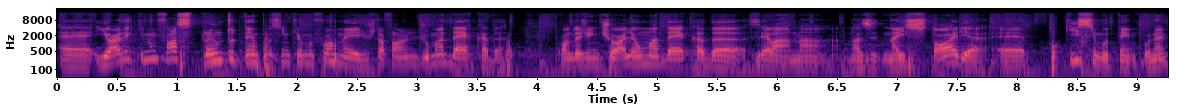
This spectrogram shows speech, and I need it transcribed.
É, e olha que não faz tanto tempo assim que eu me formei, a gente tá falando de uma década. Quando a gente olha uma década, sei lá, na, na, na história, é pouquíssimo tempo, né?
